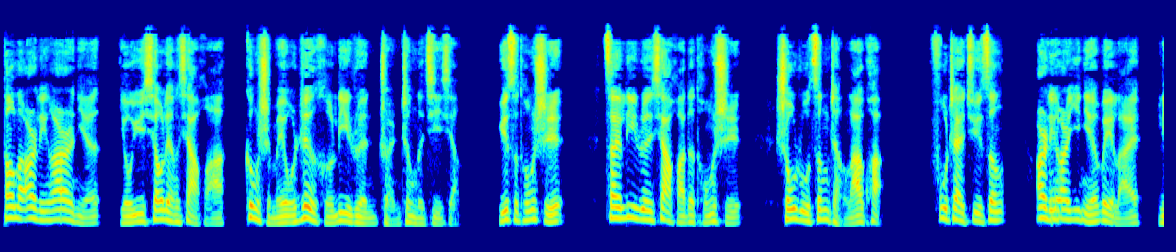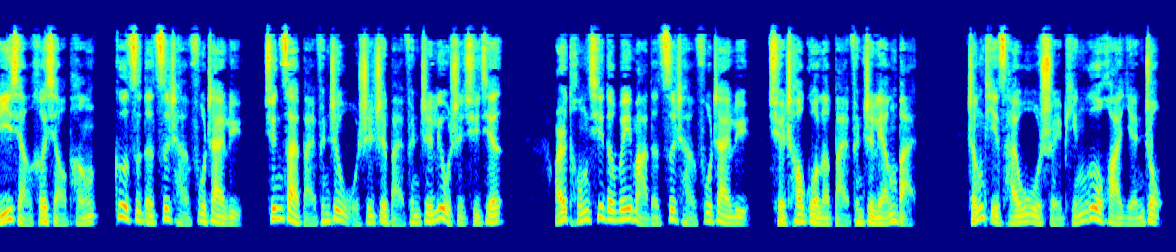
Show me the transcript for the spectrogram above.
到了二零二二年，由于销量下滑，更是没有任何利润转正的迹象。与此同时，在利润下滑的同时，收入增长拉胯，负债剧增。二零二一年，未来、理想和小鹏各自的资产负债率均在百分之五十至百分之六十区间，而同期的威马的资产负债率却超过了百分之两百。整体财务水平恶化严重，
